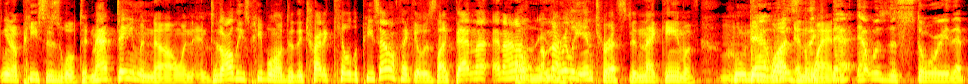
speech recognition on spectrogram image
you know, pieces. Well, did Matt Damon know? And, and did all these people know? Did they try to kill the piece? I don't think it was like that. And I, and I don't. don't I'm not really interested in that game of mm. who knew what and the, when. That, that was the story that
